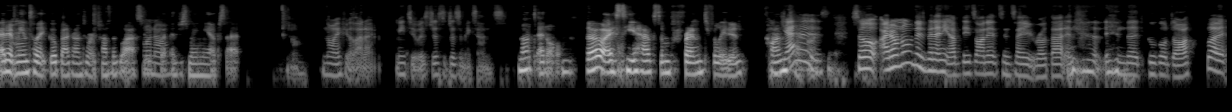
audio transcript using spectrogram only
I didn't mean to like go back onto our topic last oh, week, no. but it just made me upset. No, no, I feel that. I, me too. It's just it doesn't make sense. Not at all. So I see you have some friends related content. Yes. So I don't know if there's been any updates on it since I wrote that in the, in the Google Doc, but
